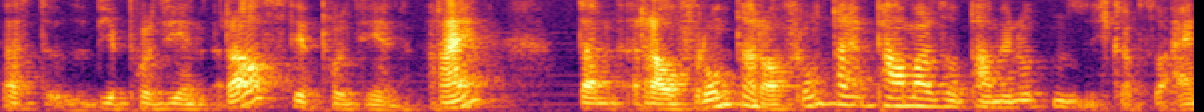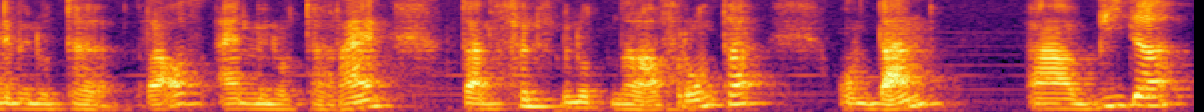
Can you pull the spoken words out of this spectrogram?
dass du, wir pulsieren raus, wir pulsieren rein, dann rauf, runter, rauf, runter ein paar Mal, so ein paar Minuten, ich glaube so eine Minute raus, eine Minute rein, dann fünf Minuten rauf, runter und dann äh, wieder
